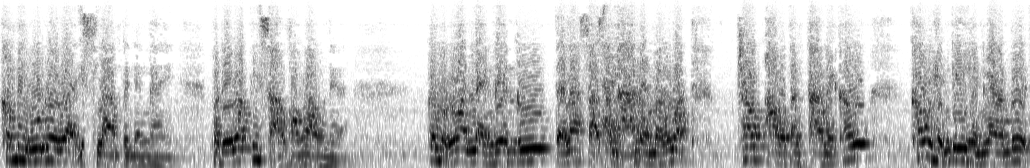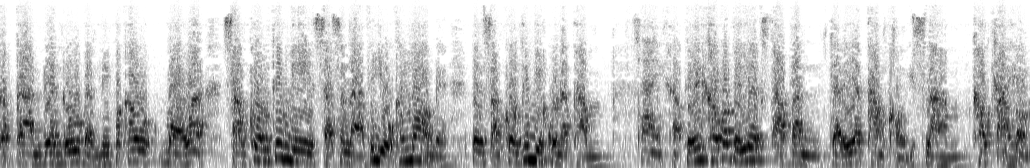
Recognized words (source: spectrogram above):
เขาไม่รู้ด้วยว่าอิสลามเป็นยังไงพอดีว่าพี่สาวของเราเนี่ยก็เหมือนว่าแหล่งเรียนรู้แต่ละศาสนาเนี่ยหมายความว่า ชาวเผ่าต่างๆเนี่ยเขาเขาเห็นดีเห็นงามด้วยกับการเรียนรู้แบบนี้เพราะเขามองว่าสังคมที่มีศาสนาที่อยู่ข้างนอกเนี่ย เป็นสังคมที่มีคุณธรรม ใช่ครับทีนี้เขาก็ไปเลือกสถาบันจริยธรรมของอิสลามเข้าไปครับผม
